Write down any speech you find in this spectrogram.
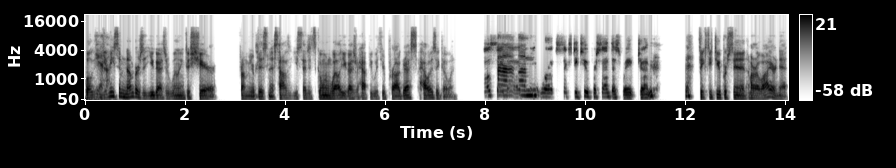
Well, yeah. give me some numbers that you guys are willing to share from your business. How you said it's going well. You guys are happy with your progress. How is it going? I'll say that um, we're up sixty-two percent this week, Jim. Sixty-two percent ROI or net?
